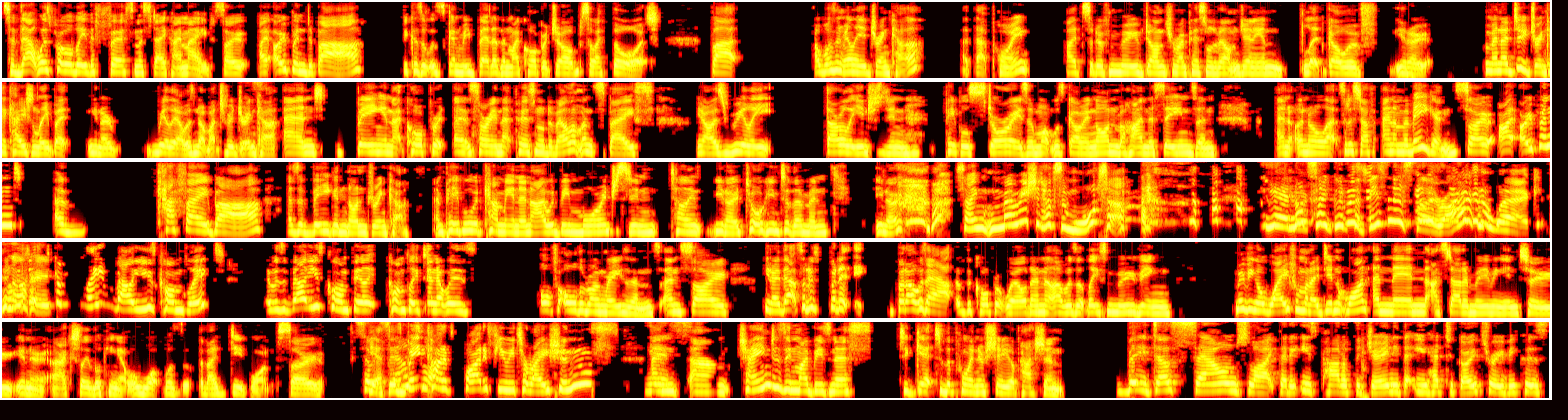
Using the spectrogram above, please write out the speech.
So that was probably the first mistake I made. So I opened a bar because it was going to be better than my corporate job. So I thought, but I wasn't really a drinker at that point. I'd sort of moved on through my personal development journey and let go of, you know, I mean, I do drink occasionally, but, you know, really I was not much of a drinker. And being in that corporate, uh, sorry, in that personal development space, you know, I was really thoroughly interested in people's stories and what was going on behind the scenes and, and, and all that sort of stuff. And I'm a vegan. So I opened a cafe bar as a vegan non-drinker and people would come in and I would be more interested in telling, you know, talking to them and, you know, saying, maybe you should have some water. Yeah, not so good for business though, right? It's not going to work. It no. was just complete values conflict. It was a values conflict, conflict, and it was all for all the wrong reasons. And so, you know, that sort of, but it, but I was out of the corporate world, and I was at least moving, moving away from what I didn't want, and then I started moving into, you know, actually looking at well, what was it that I did want. So. So yes, there's been like- kind of quite a few iterations yes. and um, changes in my business to get to the point of share your passion but it does sound like that it is part of the journey that you had to go through because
